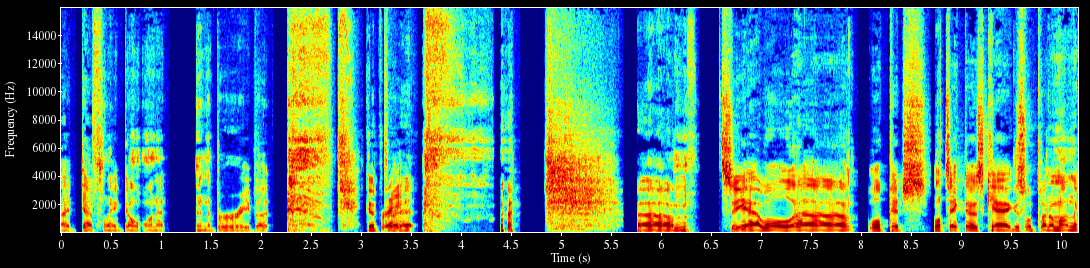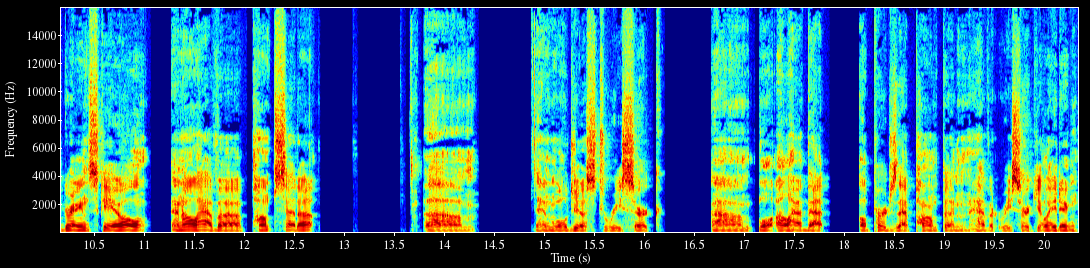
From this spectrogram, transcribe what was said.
I definitely don't want it in the brewery, but good for Right. it. um. So yeah, we'll uh, we'll pitch. We'll take those kegs. We'll put them on the grain scale, and I'll have a pump set up. Um, and we'll just recirc. Um, well, I'll have that. I'll purge that pump and have it recirculating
